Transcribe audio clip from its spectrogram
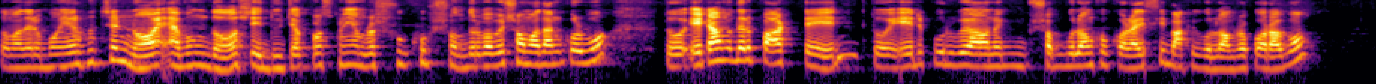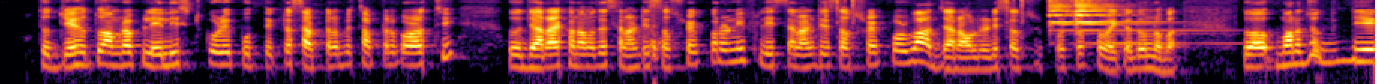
তোমাদের বইয়ের হচ্ছে নয় এবং দশ, এই দুইটা প্রশ্নই আমরা খুব সুন্দরভাবে সমাধান করব। তো এটা আমাদের পার্ট টেন তো এর পূর্বে অনেক সবগুলো অঙ্ক করাইছি, বাকিগুলো আমরা করাবো। তো যেহেতু আমরা প্লেলিস্ট করে প্রত্যেকটা চ্যাপ্টার বাই চ্যাপ্টার করাচ্ছি, তো যারা এখন আমাদের চ্যানেলটি সাবস্ক্রাইব করনি প্লিজ চ্যানেলটি সাবস্ক্রাইব করবা। আর যারা অলরেডি সাবস্ক্রাইব করছ, সবাইকে ধন্যবাদ। তো মনোযোগ দিয়ে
